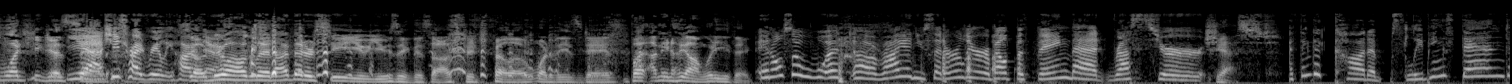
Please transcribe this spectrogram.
of what she just Yeah, said. She tried really hard So there. New Hong Lin, I better see you using this ostrich pillow one of these days. But I mean, Hyung, what do you think? and also, what uh, Ryan you said earlier about the thing that rests your Chest. I think they called a sleeping stand.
